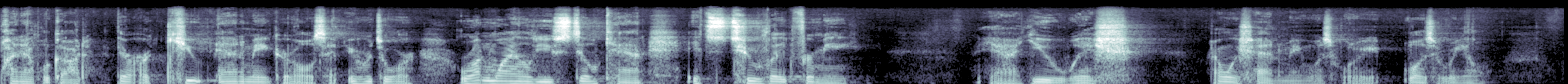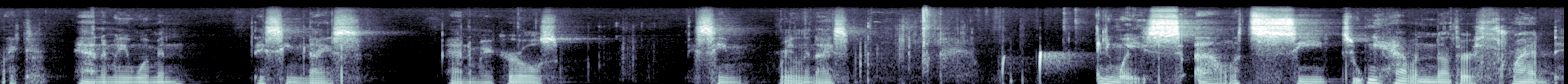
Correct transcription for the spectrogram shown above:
Pineapple God, there are cute anime girls at your door. Run while you still can. It's too late for me. Yeah, you wish. I wish anime was re- was real. Like anime women, they seem nice. Anime girls, they seem really nice. Anyways, uh, let's see. Do we have another thread?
